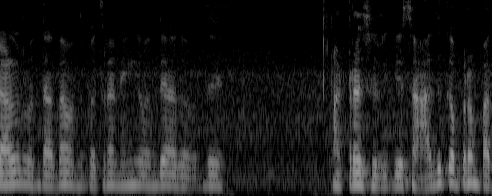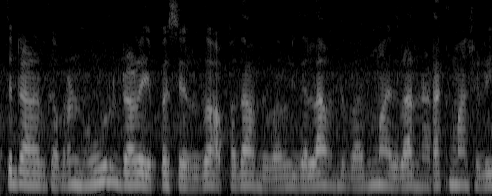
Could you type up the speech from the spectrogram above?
டாலர் வந்தால் தான் வந்து பார்த்தீங்கன்னா நீங்கள் வந்து அதை வந்து அட்ரஸ் வெரிஃபிகேஷன் அதுக்கப்புறம் பத்து டாலருக்கு அப்புறம் நூறு டாலர் எப்போ சேருதோ அப்போ தான் வந்து வரும். இதெல்லாம் வந்து வருமா? இதெல்லாம் நடக்குமா சொல்லி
